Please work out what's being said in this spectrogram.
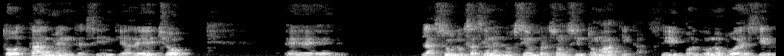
totalmente, Cintia. De hecho, eh, las subluxaciones no siempre son sintomáticas, ¿sí? Porque uno puede decir,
